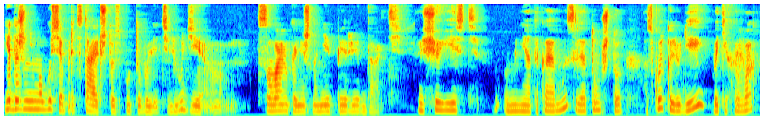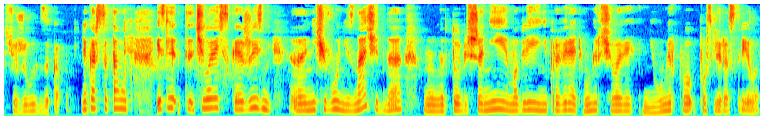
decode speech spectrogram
Я даже не могу себе представить, что испытывали эти люди. Э, словами, конечно, не передать. Еще есть у меня такая мысль о том, что а сколько людей в этих рвах еще живых закопано. Мне кажется, там вот, если человеческая жизнь э, ничего не значит, да, то бишь они могли и не проверять, умер человек, не умер по после расстрела.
